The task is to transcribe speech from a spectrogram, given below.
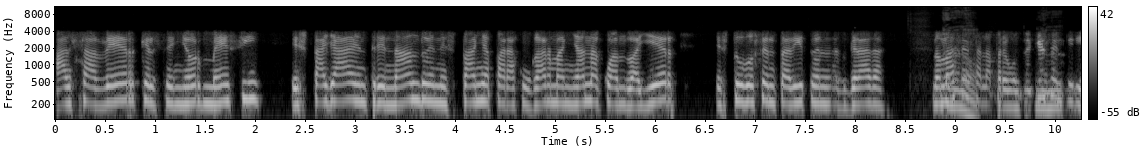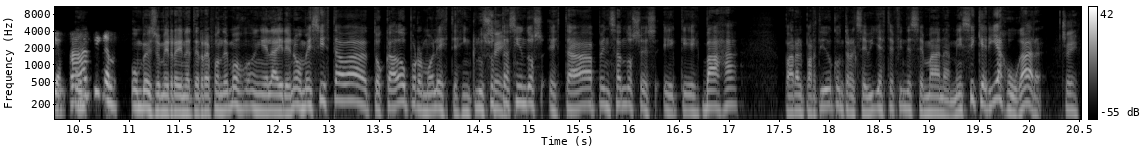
al saber que el señor Messi está ya entrenando en España para jugar mañana cuando ayer estuvo sentadito en las gradas? Nomás No, no, no. esa es la pregunta. ¿Qué No, no, sentirían? un- Ah, dígame. Un beso, mi reina. Te respondemos en el aire. No, Messi estaba tocado por molestias. Incluso Sí. está haciendo, está pensándose eh, que es baja para el partido contra el Sevilla este fin de semana. Messi quería jugar. Sí.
